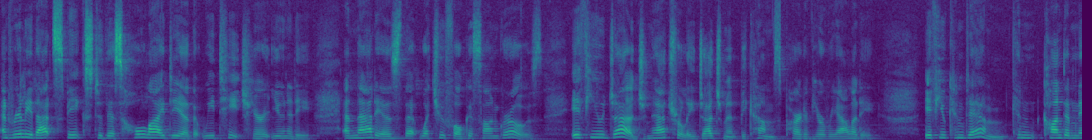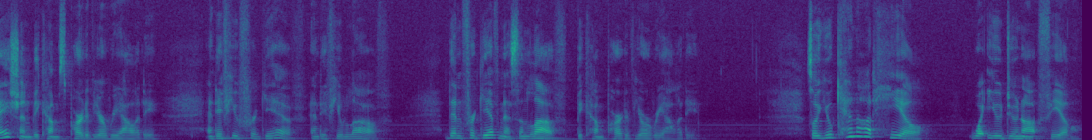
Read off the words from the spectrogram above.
And really, that speaks to this whole idea that we teach here at Unity, and that is that what you focus on grows. If you judge, naturally, judgment becomes part of your reality. If you condemn, con condemnation becomes part of your reality. And if you forgive and if you love, then forgiveness and love become part of your reality. So you cannot heal what you do not feel.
